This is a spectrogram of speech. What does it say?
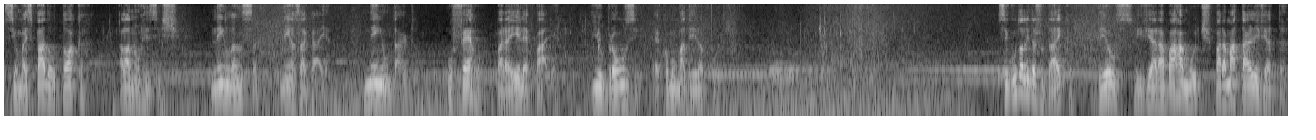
Se uma espada o toca, ela não resiste, nem lança, nem azagaia, nem um dardo. O ferro, para ele, é palha, e o bronze é como madeira podre. Segundo a lenda judaica, Deus enviará Bahamut para matar Leviatã,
